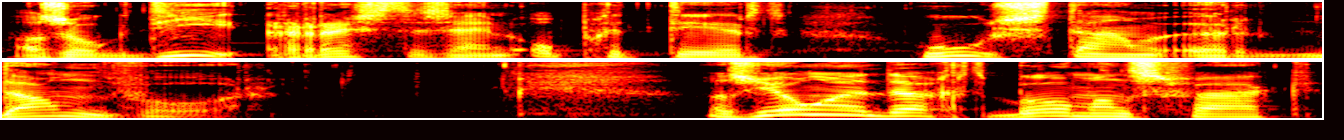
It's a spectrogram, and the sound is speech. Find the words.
als ook die resten zijn opgeteerd, hoe staan we er dan voor? Als jongen dacht Bomans vaak:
